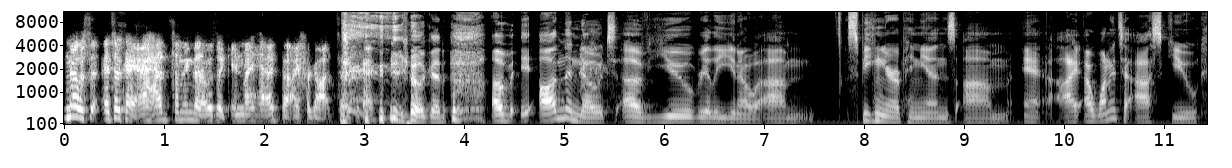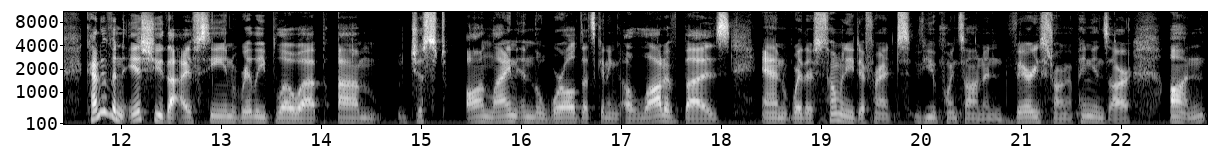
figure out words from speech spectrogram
No, it's okay. I had something that I was like in my head, but I forgot. So it's okay. You're good. Um, on the note of you really, you know, um, speaking your opinions, um, and I, I, wanted to ask you kind of an issue that I've seen really blow up um, just online in the world that's getting a lot of buzz and where there's so many different viewpoints on and very strong opinions are on.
